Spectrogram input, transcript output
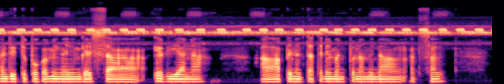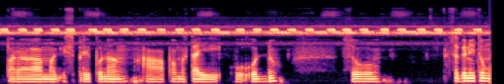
andito po kami ngayon guys sa area na ah, pinagtataniman po namin ng atsal para mag-spray po ng ah, pamatay uod no. So sa ganitong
